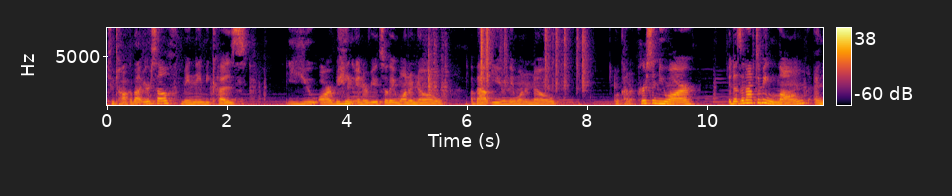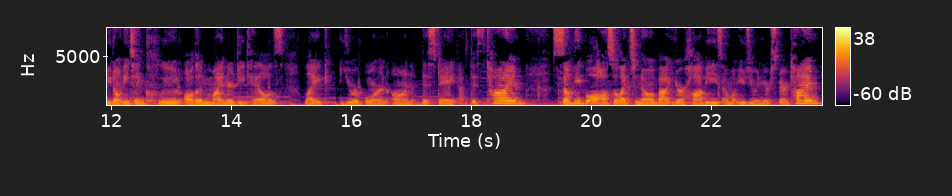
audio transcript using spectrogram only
to talk about yourself, mainly because you are being interviewed, so they wanna know about you and they want to know what kind of person you are. It doesn't have to be long and you don't need to include all the minor details like you were born on this day at this time. Some people also like to know about your hobbies and what you do in your spare time,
